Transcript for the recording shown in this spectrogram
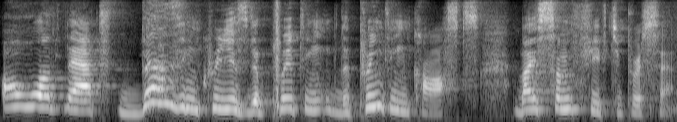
all of that does increase the printing, the printing costs by some 50%.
